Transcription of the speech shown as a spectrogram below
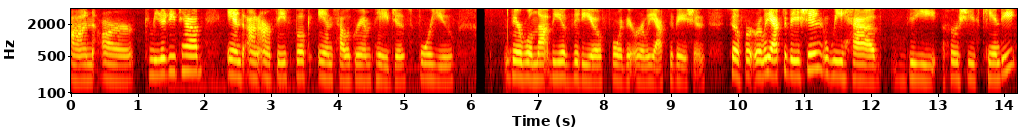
on our community tab and on our Facebook and Telegram pages for you there will not be a video for the early activation. So for early activation, we have the Hershey's candy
